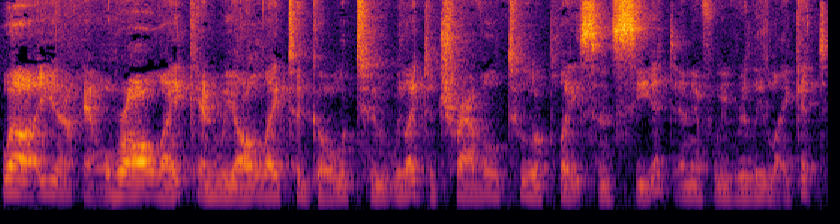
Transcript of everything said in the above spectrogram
Well, you know, we're all like, and we all like to go to, we like to travel to a place and see it, and if we really like it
